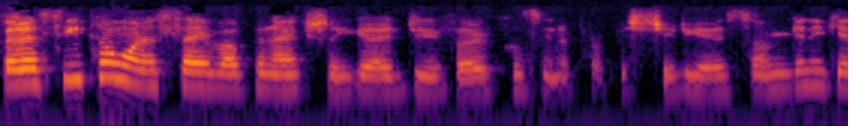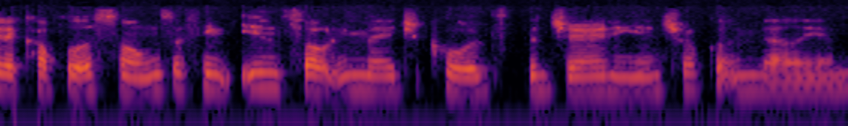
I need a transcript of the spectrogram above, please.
But I think I want to save up and actually go do vocals in a proper studio. So I'm going to get a couple of songs. I think Insult in Major Chords, The Journey, and Chocolate and Valium.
